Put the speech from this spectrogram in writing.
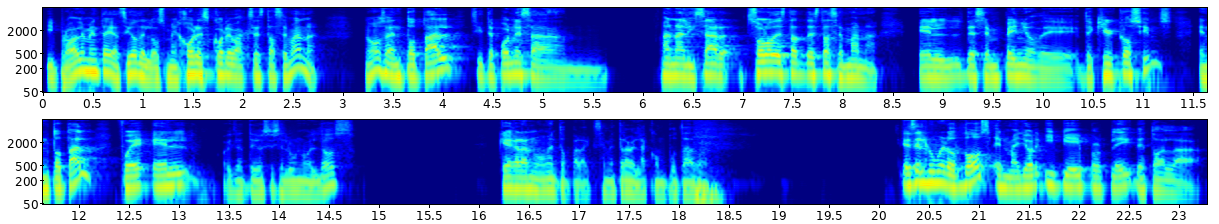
y probablemente haya sido de los mejores corebacks esta semana, ¿no? O sea, en total, si te pones a analizar solo de esta, de esta semana el desempeño de, de Kirk Cousins, en total fue el, ahorita te digo si es el 1 o el 2. Qué gran momento para que se me trabe la computadora. Es el número 2 en mayor EPA per play de toda la,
